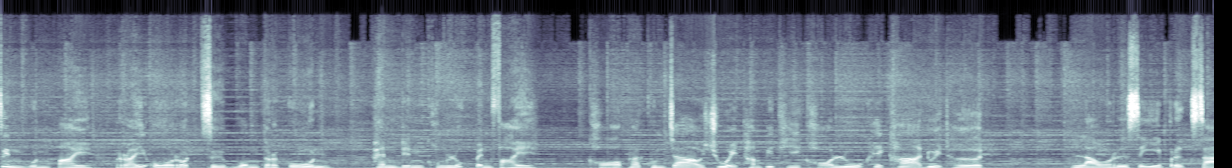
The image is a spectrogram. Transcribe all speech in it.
สิ้นบุญไป ไร้โอรสสืบวงตระกูล แผ่นดินคงลุกเป็นไฟ ขอพระคุณเจ้าช่วยทำพิธีขอลูกให้ข้าด้วยเถิด เหล่าฤาษีปรึกษา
